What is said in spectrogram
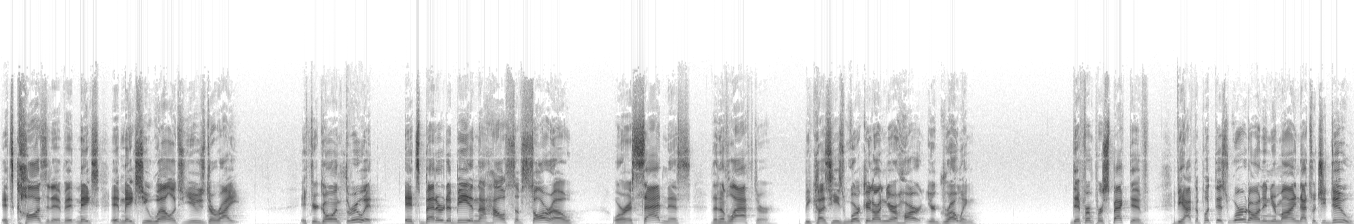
It's causative. It makes it makes you well. It's used right. If you're going through it, it's better to be in the house of sorrow or a sadness than of laughter because he's working on your heart. You're growing. Different perspective. If you have to put this word on in your mind, that's what you do.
